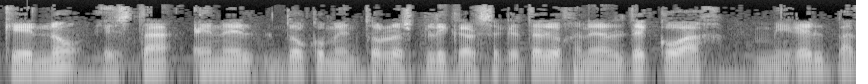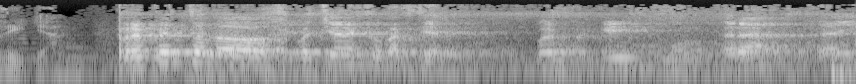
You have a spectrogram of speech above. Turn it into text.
que no está en el documento. Lo explica el secretario general de COAG, Miguel Padilla. Respecto a las cuestiones comerciales, bueno, aquí, como verán, hay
